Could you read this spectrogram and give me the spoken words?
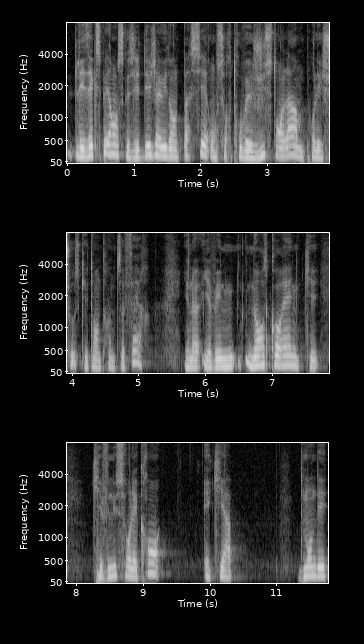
des expériences que j'ai déjà eues dans le passé, on se retrouvait juste en larmes pour les choses qui étaient en train de se faire. Il y, avait une nord-coréenne qui est venue sur l'écran et qui a demandé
